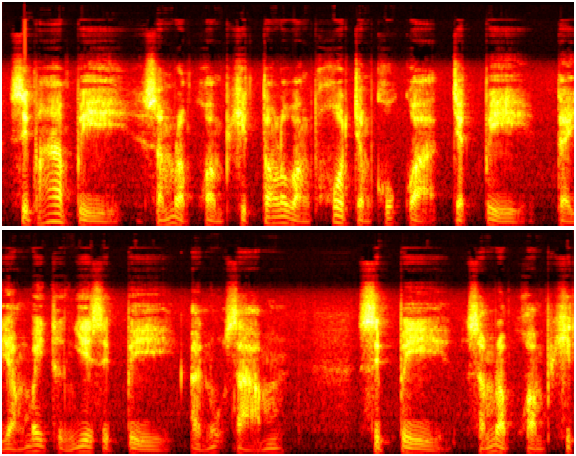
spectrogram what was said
15 ปีสำหรับความผิดต้องระวังโทษจำคุกกว่า 7 ปี แต่ยังไม่ถึง 20 ปี อนุ 3 10 ปีสำหรับความผิด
